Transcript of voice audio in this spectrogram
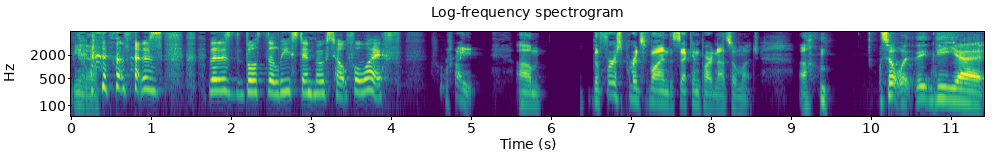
You know. that is that is both the least and most helpful wife. right. Um the first part's fine, the second part not so much. Um So uh, the, the uh,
